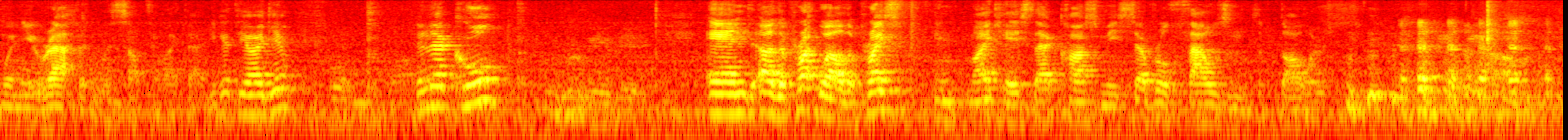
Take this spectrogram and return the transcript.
when you wrap it with something like that. You get the idea? Isn't that cool? And uh, the pri- well, the price in my case that cost me several thousands of dollars. um,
